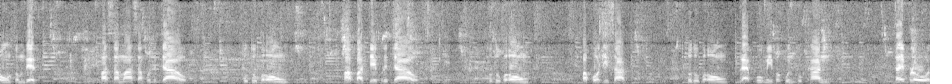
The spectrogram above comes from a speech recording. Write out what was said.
องค์สมเด็จ พระสัมมาสัมพุทธเจ้า ทุกๆพระองค์ พระปัจเจกพุทธเจ้า ทุกๆพระองค์ พระโพธิสัตว์ ทุกๆพระองค์ และผู้มีพระคุณทุกท่าน ได้โปรด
